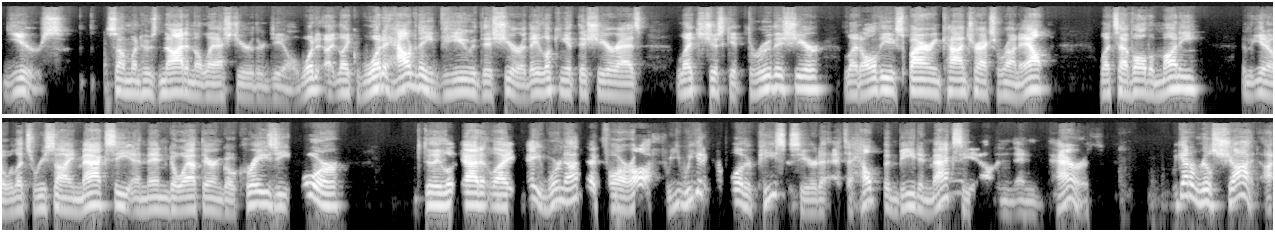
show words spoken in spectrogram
years someone who's not in the last year of their deal? What uh, like what how do they view this year? Are they looking at this year as let's just get through this year, let all the expiring contracts run out, let's have all the money, you know, let's resign Maxey and then go out there and go crazy? Or do they look at it like, hey, we're not that far off. We, we get a couple other pieces here to, to help Embiid and Maxey out and, and Harris. We got a real shot. I,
